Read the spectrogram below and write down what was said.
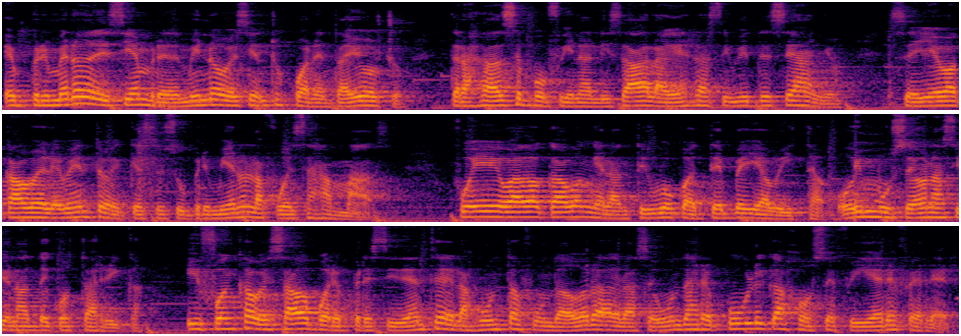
El 1 de diciembre de 1948, tras darse por finalizada la guerra civil de ese año, se lleva a cabo el evento en que se suprimieron las Fuerzas Armadas. Fue llevado a cabo en el antiguo cuartel Bellavista, hoy Museo Nacional de Costa Rica, y fue encabezado por el presidente de la Junta Fundadora de la Segunda República, José Figueres Ferrer.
